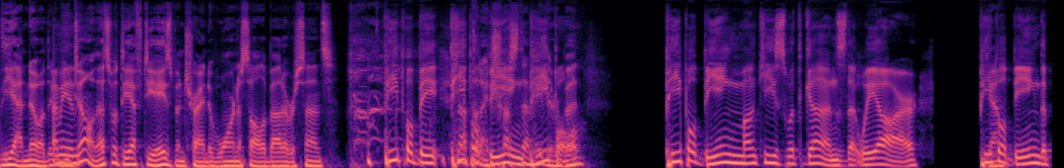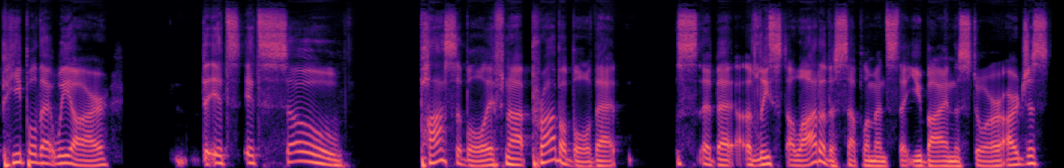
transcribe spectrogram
Yeah, no, I mean, mean- don't. That's what the FDA has been trying to warn us all about ever since. People be people that I trust being them either, people. people being monkeys with guns that we are. People Yeah. being the people that we are. It's it's so possible, if not probable, that that at least a lot of the supplements that you buy in the store are just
